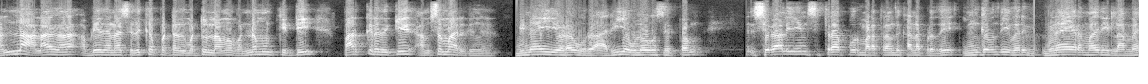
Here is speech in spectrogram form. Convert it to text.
நல்ல அழகா அப்படியே தானே செதுக்கப்பட்டது மட்டும் இல்லாம வண்ணமும் தீட்டி பார்க்கறதுக்கே அம்சமா இருக்குங்க. விநாயகியோட ஒரு அரிய உலோக சிற்பம் சிராலியின் சித்ராப்பூர் மடத்துல வந்து காணப்படுது. இங்க வந்து இவர் விநாயகரை மாதிரி இல்லாம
